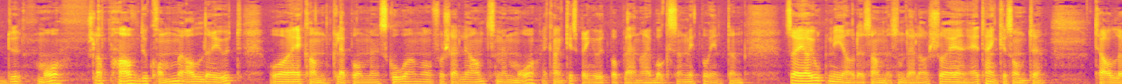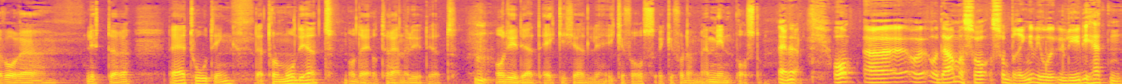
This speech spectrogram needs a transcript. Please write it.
Du må slappe av, du kommer aldri ut. Og jeg kan kle på meg skoene og forskjellig annet som jeg må. Jeg kan ikke springe ut på plena i bokseren midt på vinteren. Så jeg har gjort mye av det samme som det, Lars. Så jeg, jeg tenker sånn til, til, alle våre lyttere. Det er to ting. Det er tålmodighet, og det er å trene lydighet. Mm. Og lydighet er ikke kjedelig. Ikke for oss, ikke for dem. er min påstand. Enig i det. Og, og, og, dermed så, så, bringer vi jo lydigheten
